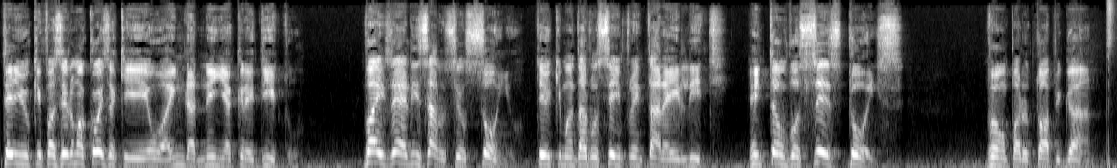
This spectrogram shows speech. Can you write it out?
Tenho que fazer uma coisa que eu ainda nem acredito. Vai realizar o seu sonho. Tenho que mandar você enfrentar a elite. Então vocês dois vão para o Top Gun.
